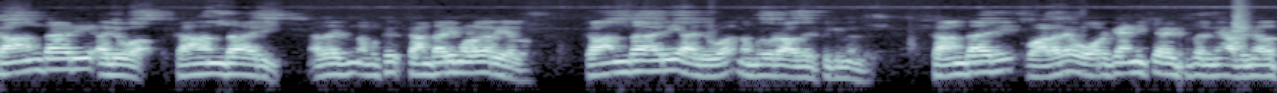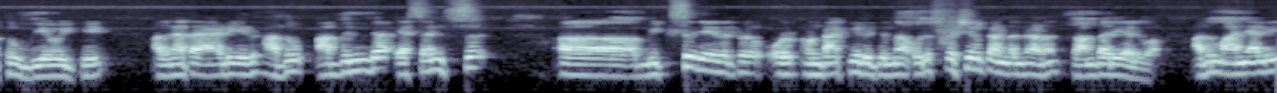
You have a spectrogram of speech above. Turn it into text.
കാന്താരി അലുവ കാന്താരി അതായത് നമുക്ക് കാന്താരി മുളക് അറിയാലോ? കാന്താരി അലുവ നമ്മളിവിടെ അവതരിപ്പിക്കുന്നുണ്ട്. കാന്താരി വളരെ ഓർഗാനിക് ആയിട്ട് തന്നെ അതിനകത്ത് ഉപയോഗിക്കുകയും അതിനകത്ത് ആഡ് ചെയ്ത് അത് അതിന്റെ എസൻസ് മിക്സ് ചെയ്തിട്ട് ഉണ്ടാക്കിയെടുക്കുന്ന ഒരു സ്പെഷ്യൽ കണ്ടന്റാണ് കാന്താരി അലുവ. അത് മാഞ്ഞാലി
